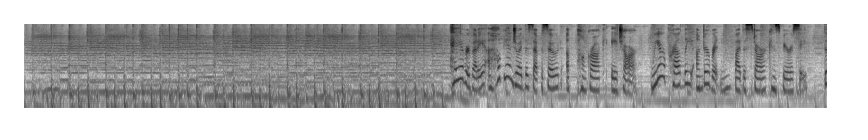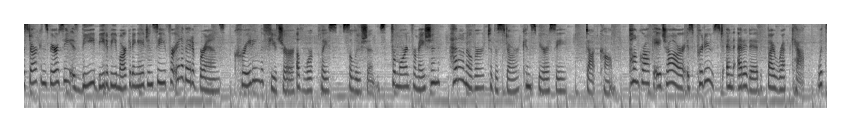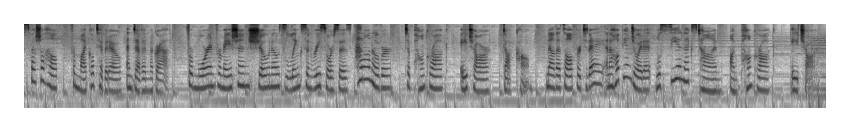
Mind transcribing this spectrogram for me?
Hey, everybody. I hope you enjoyed this episode of Punk Rock HR. We are proudly underwritten by the Star Conspiracy. The Star Conspiracy is the B2B marketing agency for innovative brands creating the future of workplace solutions. For more information, head on over to thestarconspiracy.com. Punk Rock HR is produced and edited by RepCap with special help from Michael Thibodeau and Devin McGrath. For more information, show notes, links, and resources, head on over to Now that's all for today, and I hope you enjoyed it. We'll see you next time on Punk Rock HR.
